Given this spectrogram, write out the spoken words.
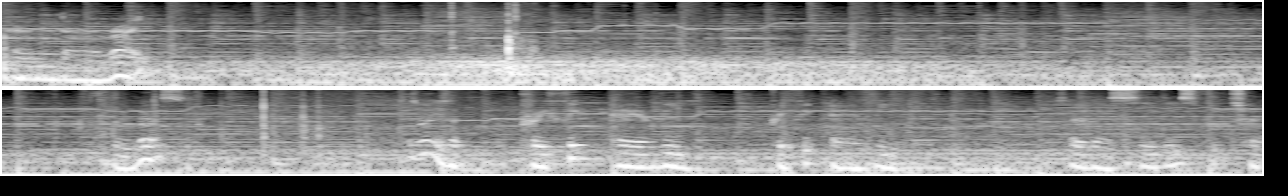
and the right this one is a prefix AV prefix AV so you can see this feature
